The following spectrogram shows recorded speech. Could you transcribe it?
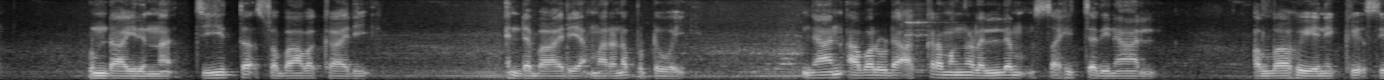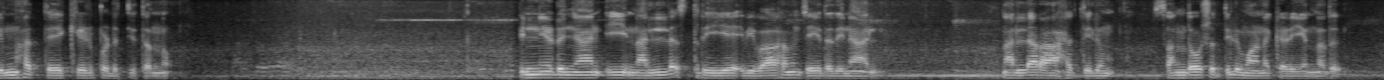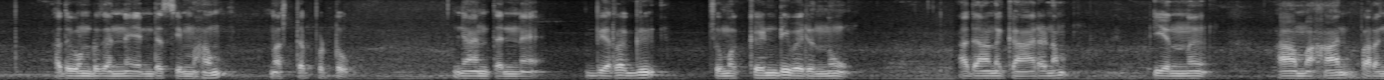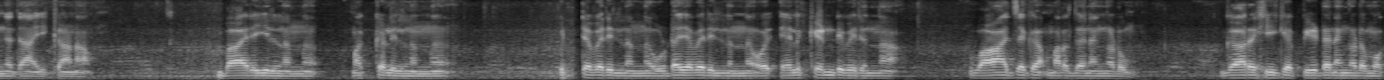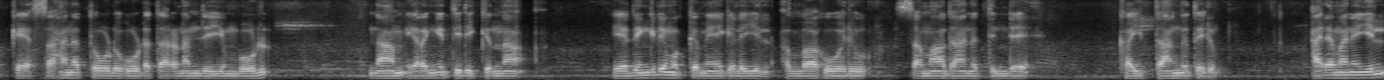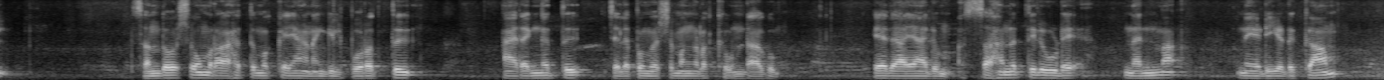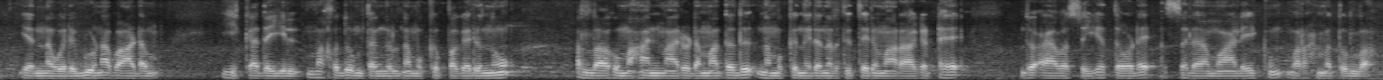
ഉണ്ടായിരുന്ന ചീത്ത സ്വഭാവക്കാരി എന്റെ ഭാര്യ മരണപ്പെട്ടുപോയി. ഞാൻ അവളുടെ അക്രമങ്ങളെല്ലാം സഹിച്ചതിനാൽ അള്ളാഹു എനിക്ക് സിംഹത്തെ കീഴ്പ്പെടുത്തി തന്നു. പിന്നീട് ഞാൻ ഈ നല്ല സ്ത്രീയെ വിവാഹം ചെയ്തതിനാൽ നല്ല റാഹത്തിലും സന്തോഷത്തിലുമാണ് കഴിയുന്നത്. അതുകൊണ്ട് തന്നെ എന്റെ സിംഹം നഷ്ടപ്പെട്ടു. ഞാൻ തന്നെ വിറക് ചുമക്കേണ്ടി വരുന്നു. അതാണ് കാരണം എന്ന് ആ മഹാൻ പറഞ്ഞതായി കാണാം. ഭാര്യയിൽ നിന്ന് മക്കളിൽ നിന്ന് ഉറ്റവരിൽ നിന്ന് ഉടയവരിൽ നിന്ന് ഏൽക്കേണ്ടി വരുന്ന വാചക മർദ്ദനങ്ങളും ഗാർഹിക പീഡനങ്ങളുമൊക്കെ സഹനത്തോടുകൂടെ തരണം ചെയ്യുമ്പോൾ നാം ഇറങ്ങിത്തിരിക്കുന്ന ഏതെങ്കിലുമൊക്കെ മേഖലയിൽ അള്ളാഹു ഒരു സമാധാനത്തിന്റെ കൈത്താങ് തരും. അരമനയിൽ സന്തോഷവും റാഹത്തുമൊക്കെയാണെങ്കിൽ പുറത്ത് അരങ്ങത്ത് ചിലപ്പം വിഷമങ്ങളൊക്കെ ഉണ്ടാകും. ഏതായാലും സഹനത്തിലൂടെ നന്മ നേടിയെടുക്കാം. എന്ന ഒരു ഗുണപാഠം ഈ കഥയിൽ മഹദൂം തങ്ങൾ നമുക്ക് പകരുന്നു. അള്ളാഹു മഹാന്മാരുടെ മദത് നമുക്ക് നിലനിർത്തി തരുമാറാകട്ടെ. ദുആ വസിയ്യത്തോടെ അസ്സലാമു അലൈക്കും വറഹ്മത്തുള്ളാഹി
